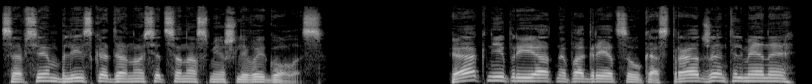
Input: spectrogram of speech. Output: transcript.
совсем близко доносится насмешливый голос. Как неприятно погреться у костра, джентльмены.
